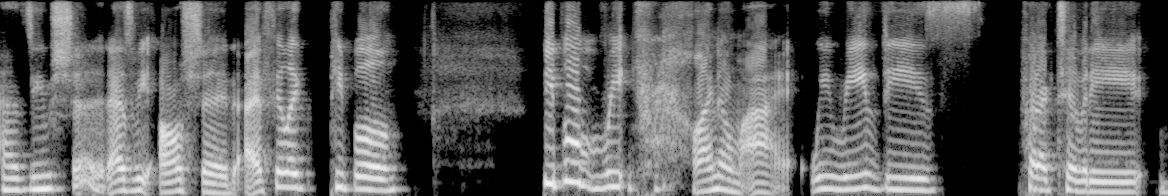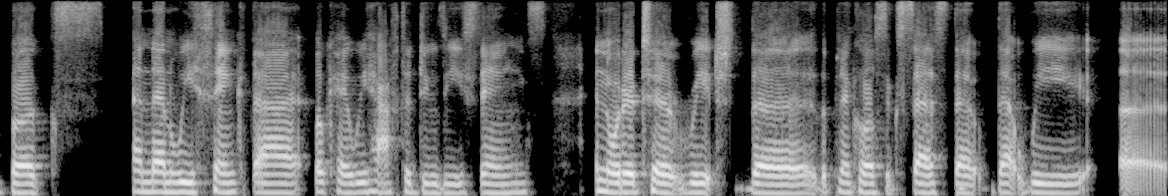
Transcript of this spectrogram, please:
As you should, as we all should. I feel like people, people read, I know I, we read these productivity books and then we think that okay we have to do these things in order to reach the the pinnacle of success that that we uh,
